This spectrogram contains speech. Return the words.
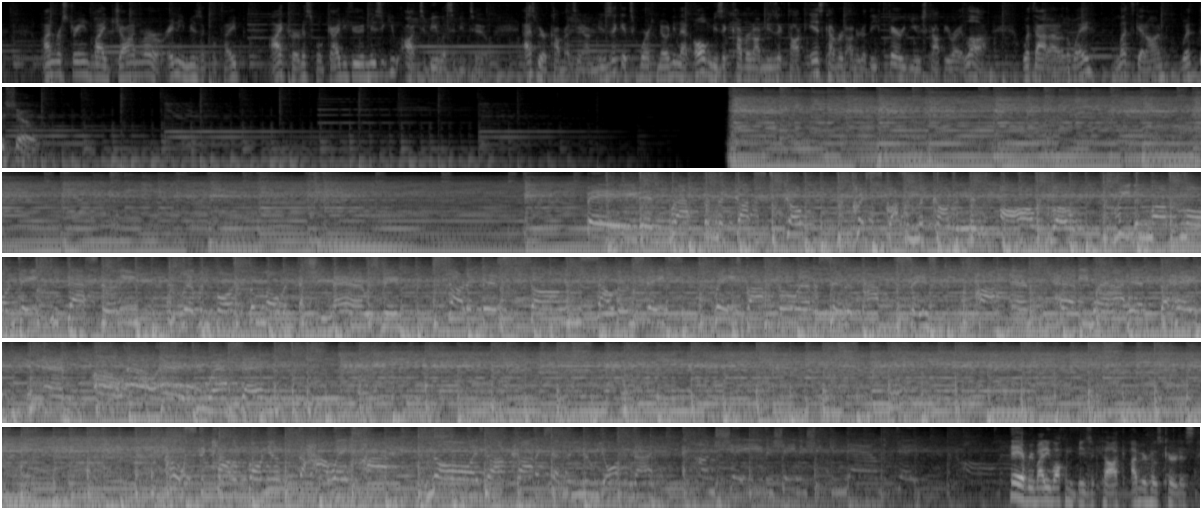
Unrestrained by genre or any musical type, I, Curtis, will guide you through the music you ought to be listening to. As we are commenting on music, it's worth noting that all music covered on Music Talk is covered under the fair use copyright law. With that out of the way, let's get on with the show. Hey everybody, welcome to Music Talk. I'm your host Curtis.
